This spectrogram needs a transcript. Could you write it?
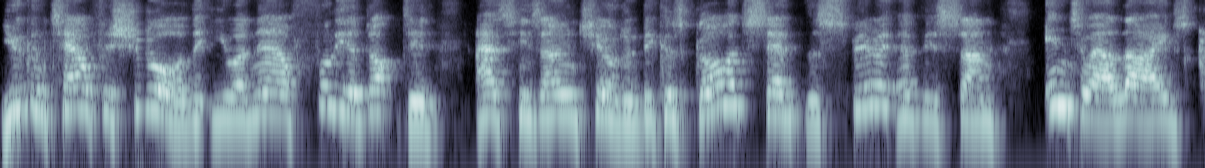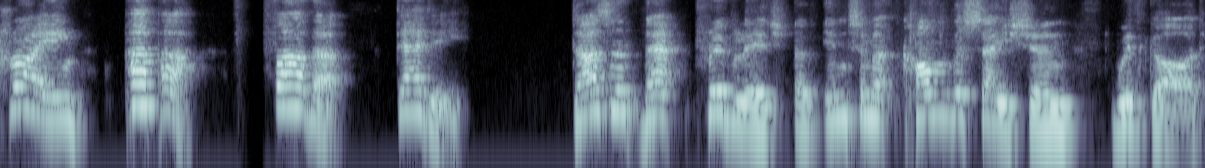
You can tell for sure that you are now fully adopted as his own children because God sent the Spirit of his Son into our lives, crying, Papa, Father, Daddy. Doesn't that privilege of intimate conversation with God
